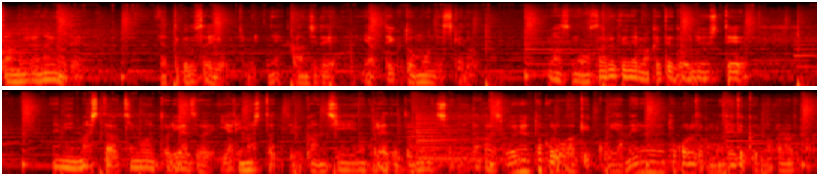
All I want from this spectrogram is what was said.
担もいらないのでやってくださいよっていうね感じでやっていくと思うんですけどまあその押されてね負けて導入して見ましたうちもとりあえずやりましたっていう感じのくらいだと思うんですよね。だからそういうところは結構やめるところとかも出てくるのかなとか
